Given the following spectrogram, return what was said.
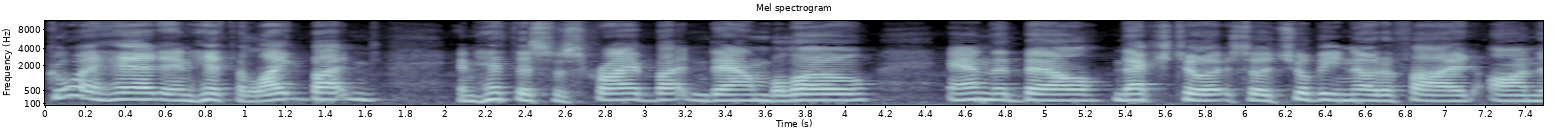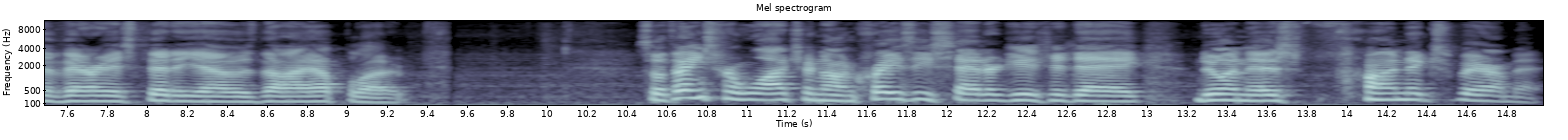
go ahead and hit the like button and hit the subscribe button down below and the bell next to it so that you'll be notified on the various videos that I upload. So thanks for watching on Crazy Saturday today, doing this fun experiment.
